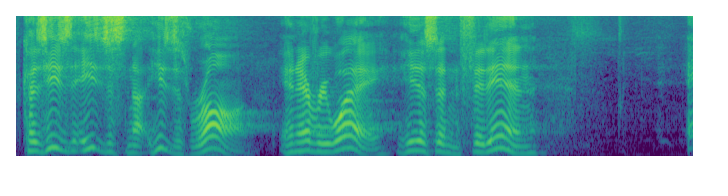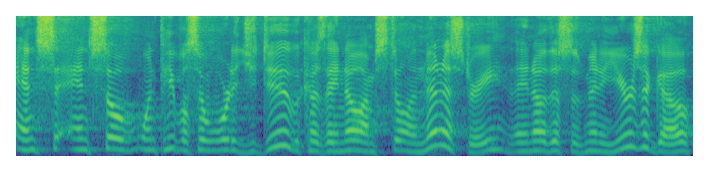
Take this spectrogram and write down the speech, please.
because he's, he's, just, not, he's just wrong in every way. He just doesn't fit in. And so, and so when people say, well, What did you do? because they know I'm still in ministry, they know this was many years ago.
